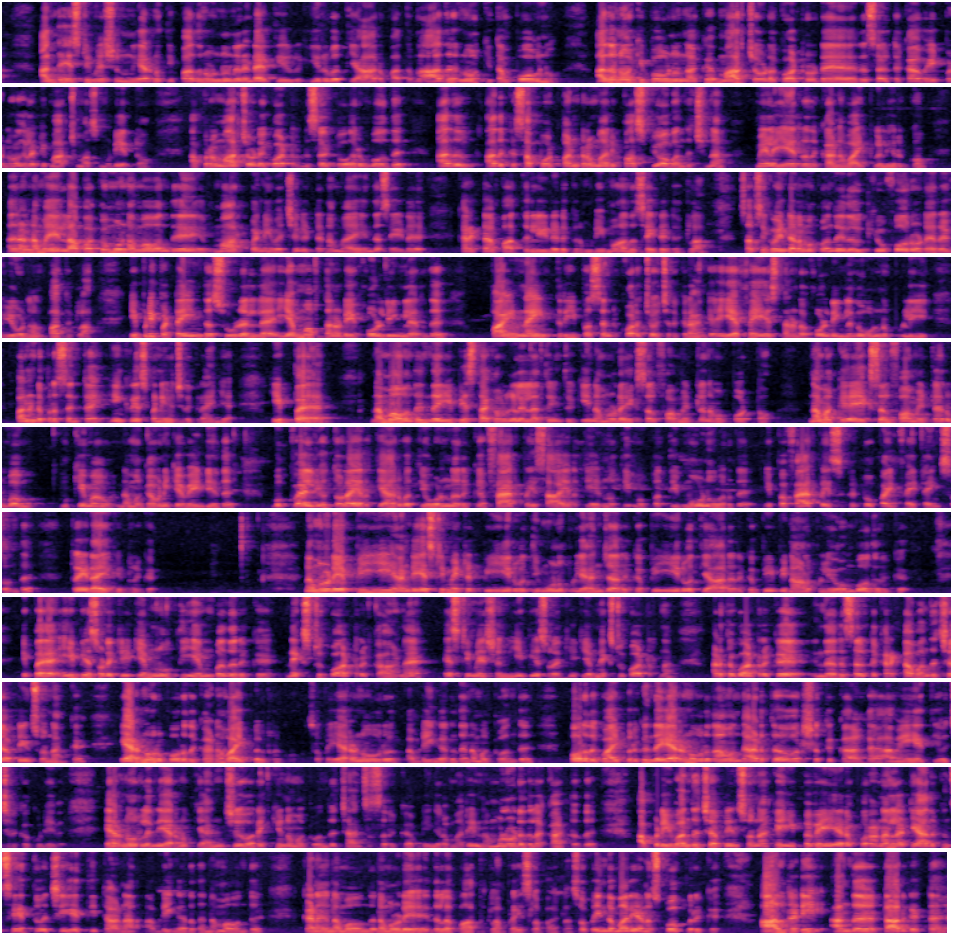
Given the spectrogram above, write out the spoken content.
அந்த எஸ்டிமேஷன் இரநூத்தி பதினொன்னு ரெண்டாயிரத்தி இருபத்தி ஆறு பார்த்தோம்னா அதை நோக்கி தான் போகணும். அதை நோக்கி போகணும்னாக்க மார்ச்சோட குவார்டரோட ரிசல்ட்டுக்காக வெயிட் பண்ணுவாங்க இல்லாட்டி மார்ச் மாதம் முடியட்டும். அப்புறம் மார்ச்சோட குவார்டர் ரிசல்ட் வரும்போது அது அதுக்கு சப்போர்ட் பண்ணுற மாதிரி பாசிட்டிவாக வந்துச்சுன்னா மேலே ஏறுறதுக்கான வாய்ப்புகள் இருக்கும். அதனால நம்ம எல்லா பக்கமும் நம்ம வந்து மார்க் பண்ணி வச்சுக்கிட்டு நம்ம எந்த சைடு கரெக்டாக பார்த்து லீட் எடுக்க முடியுமோ அந்த சைடு எடுக்கலாம். சப்சிக்வெண்ட்டாக நமக்கு வந்து இது கியூ ஃபோரோட ரிவ்யூனாலும் பார்த்துக்கலாம். இப்படிப்பட்ட இந்த சூழலில் எம்எஃப் தன்னுடைய ஹோல்டிங்லேருந்து பாயிண்ட் நைன் த்ரீ பர்சன்ட் குறைச்சி வச்சிருக்கிறாங்க. எஃப்ஐஎஸ் தன்னோட ஹோல்டிங்லேருந்து ஒன்று புள்ளி பன்னெண்டு பர்சன்ட்டை இன்க்ரீஸ் பண்ணி வச்சிருக்கிறாங்க. இப்போ நம்ம வந்து இந்த இபிஎஸ் தகவல்கள் எல்லாத்தையும் தூக்கி நம்மளோட எக்ஸல் ஃபார்மேட்டில் நம்ம போட்டோம். நமக்கு எக்ஸல் ஃபார்மேட்டில் ரொம்ப முக்கியமாக நம்ம கவனிக்க வேண்டியது புக் வேல்யூ தொள்ளாயிரத்தி அறுபத்தி ஒன்று இருக்கு. ஃபேர் ப்ரைஸ் ஆயிரத்தி எண்ணூத்தி முப்பத்தி மூணு வருது. இப்போ ஃபேர் ப்ரைஸுக்கு டூ பாயிண்ட் ஃபைவ் டைம்ஸ் வந்து ட்ரேட் ஆகிக்கிட்டு இருக்கு. நம்மளுடைய பிஇ அண்ட் எஸ்டிமேட்டட் பிஇ இருபத்தி மூணு புள்ளி அஞ்சா இருக்கு. பிஇ இருபத்தி ஆறு இருக்கு. பிபி நாலு புள்ளி ஒன்பது இருக்கு. இப்போ இபிஎஸோட டிடிஎம் நூத்தி எண்பது இருக்கு. நெக்ஸ்ட் குவார்டருக்கான எஸ்டிமேஷன் இபிஎஸோட டிடிஎம் நெக்ஸ்ட் குவார்டர்னா அடுத்த குவார்டருக்கு இந்த ரிசல்ட் கரெக்டா வந்துச்சு அப்படின்னு சொன்னாக்க இரநூறு போறதுக்கான வாய்ப்புகள் இருக்கும். ஸோ இப்போ இரநூறு அப்படிங்கிறது நமக்கு வந்து போகிறதுக்கு வாய்ப்பு இருக்குது இந்த இரநூறு தான் வந்து அடுத்த வருஷத்துக்காக அவன் ஏற்றி வச்சிருக்கக்கூடியது. இரநூறுலேருந்து இரநூத்தி அஞ்சு வரைக்கும் நமக்கு வந்து சான்சஸ் இருக்குது அப்படிங்கிற மாதிரி நம்மளோட இதில் காட்டுது. அப்படி வந்துச்சு அப்படின்னு சொன்னாக்க இப்போவே ஏற போகிறானா இல்லாட்டி அதுக்கும் சேர்த்து வச்சு ஏற்றிட்டானா அப்படிங்கிறத நம்ம வந்து கண நம்ம வந்து நம்மளுடைய இதில் பார்த்துக்கலாம் ப்ரைஸில் பார்க்கலாம். ஸோ இப்போ இந்த மாதிரியான ஸ்கோப் இருக்குது ஆல்ரெடி அந்த டார்கெட்டை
